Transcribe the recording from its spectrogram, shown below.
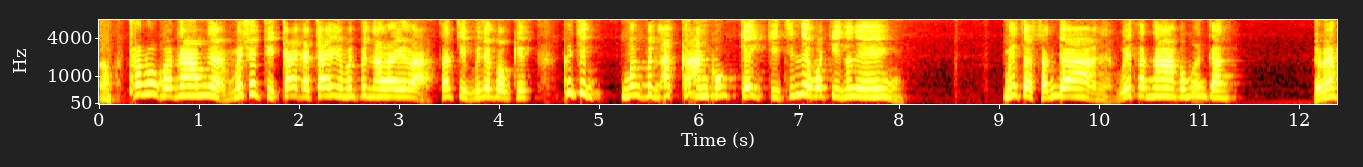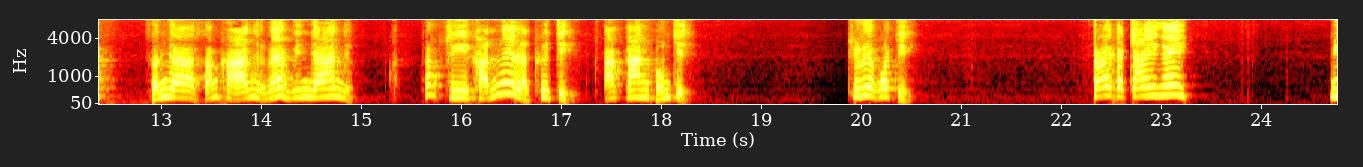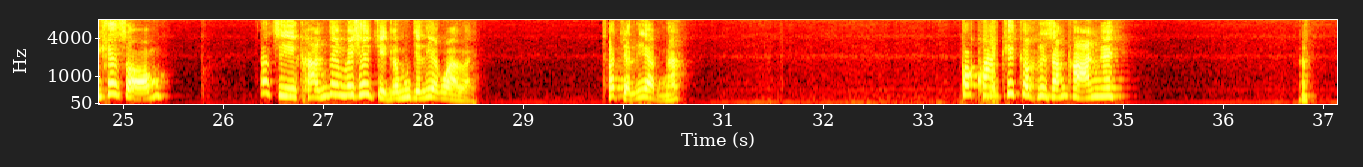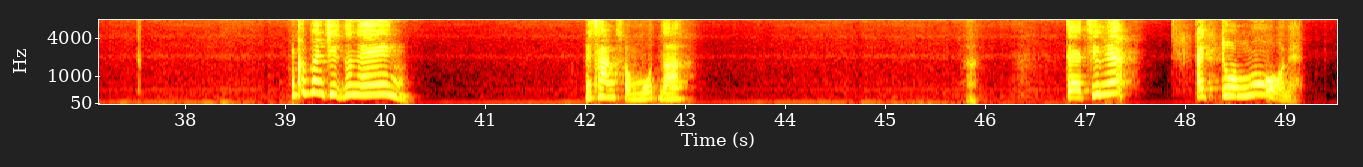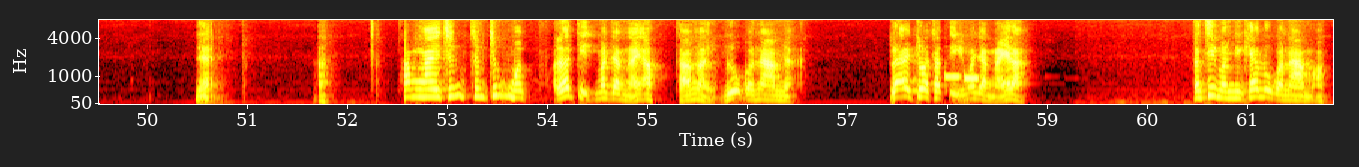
อะถ้ารูปกับนามเนี่ย ไม่ใช่จิตกายกับใจเนี่ยมันเป็นอะไรล่ะ ถ้าจิตไม่ใช่ความคิด คือจิต มันเป็นอาการของใจจิตที่เรียกว่าจิตนั่นเอง ไม่แต่สัญญาเนี่ย เวทนา ก็เหมือนกัน เห็นไหมสัญญาสังขารเห็นไหมวิญญาณเนี่ยทั้งสี่ขันนี่แหละคือจิต อาการของจิต ที่เรียกว่าจิตกายกับใจไง มีแค่สองถ้าสี่ขันเนี่ยไม่ใช่จิตแล้วมึงจะเรียกว่าอะไร ถ้าจะเรียกนะ ก็ความคิดก็คือสังขารไงฮะ มันก็เป็นจิตนั่นเอง ในทางสมมุตินะแต่ทีเนี้ยไอ้ตัวโง่เนี่ย เนี่ยทำไงถึงถึงถึงมันแล้วจิตมาจากไหนอะถามหน่อยลูกกับนามเนี่ย แล้วไอ้ตัวสติมาจากไหนล่ะ ทั้งที่มันมีแค่ลูกกับนามอะ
